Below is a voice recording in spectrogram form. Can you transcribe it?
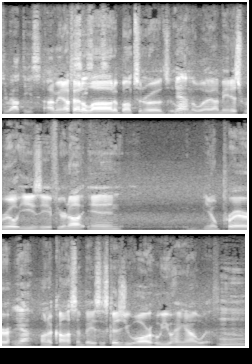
throughout these? I mean, I've had a lot of bumps and roads Yeah. along the way. I mean, it's real easy if you're not in, you know, prayer Yeah. on a constant basis because you are who you hang out with. Mm.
